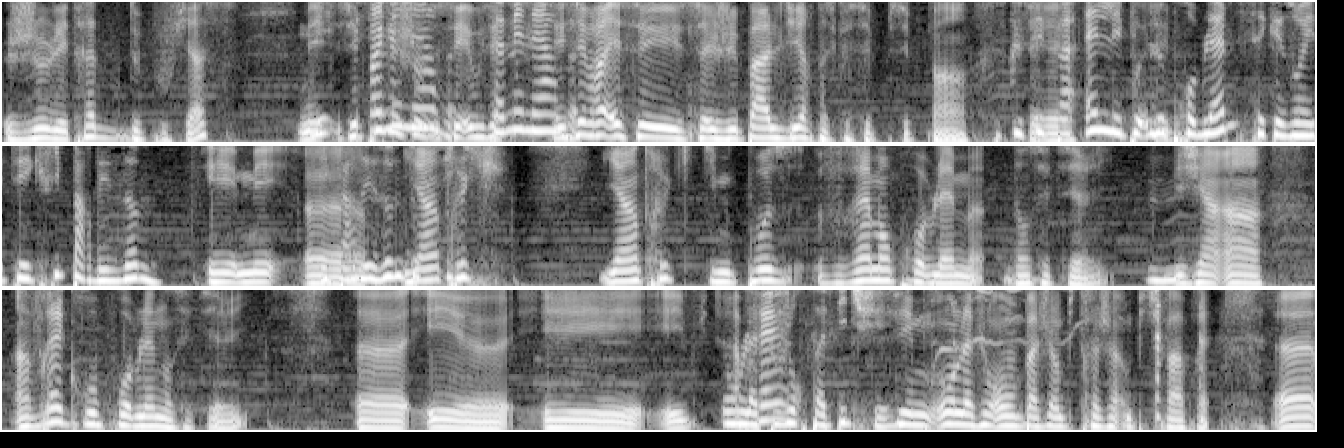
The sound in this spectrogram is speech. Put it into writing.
je les traite de poufias. Mais, c'est pas quelque chose. Ça m'énerve. et c'est vrai, c'est, j'ai pas à le dire parce que c'est, c'est pas. Parce que c'est pas elles les le problème, c'est qu'elles ont été écrites par des hommes. Et mais euh, par des hommes il y a un truc, il y a un truc qui me pose vraiment problème dans cette série. Mhm. J'ai un, un vrai gros problème dans cette série. Euh, et, euh, et, et On l'a toujours pas pitché. on l'a on, on pitchera, on pitchera après. Euh,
